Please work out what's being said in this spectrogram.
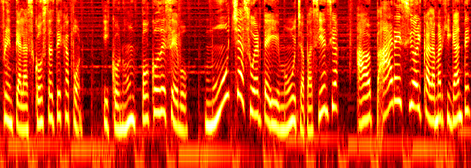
frente a las costas de Japón y con un poco de cebo, mucha suerte y mucha paciencia, apareció el calamar gigante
